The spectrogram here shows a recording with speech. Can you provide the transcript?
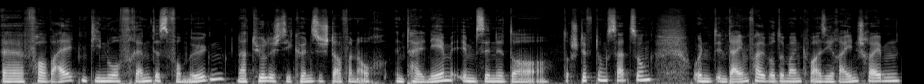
äh, verwalten die nur fremdes Vermögen. Natürlich, sie können sich davon auch einen Teil nehmen im Sinne der, der Stiftungssatzung. Und in deinem Fall würde man quasi reinschreiben,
